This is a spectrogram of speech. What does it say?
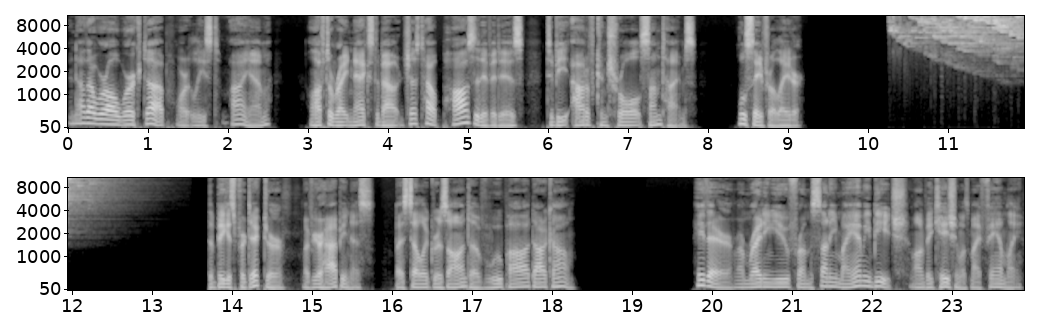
And now that we're all worked up, or at least I am, I'll have to write next about just how positive it is to be out of control sometimes. We'll save for later. The Biggest Predictor of Your Happiness by Stella Grizont of woopaah.com. Hey there, I'm writing you from sunny Miami Beach on vacation with my family,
